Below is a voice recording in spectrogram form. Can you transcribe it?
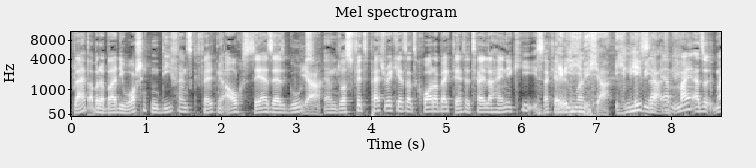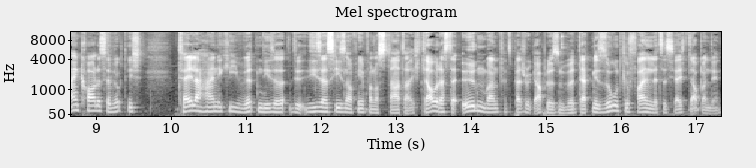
bleibe aber dabei, die Washington Defense gefällt mir auch sehr, sehr gut. Ja. Ähm, du hast Fitzpatrick jetzt als Quarterback, der hinter Taylor Heineke. Ich sag ja Den liebe ich ja. Ich liebe ich ja. sag, ja, Also, mein, also mein Call ist ja wirklich, Taylor Heineke wird in dieser, dieser Season auf jeden Fall noch Starter. Ich glaube, dass der irgendwann Fitzpatrick ablösen wird. Der hat mir so gut gefallen letztes Jahr. Ich glaube an den.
